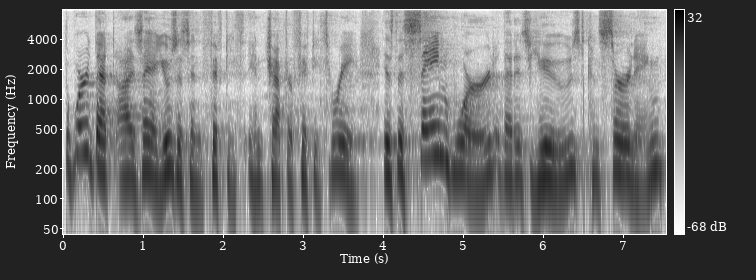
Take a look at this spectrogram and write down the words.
The word that Isaiah uses in, 50, in chapter 53 is the same word that is used concerning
